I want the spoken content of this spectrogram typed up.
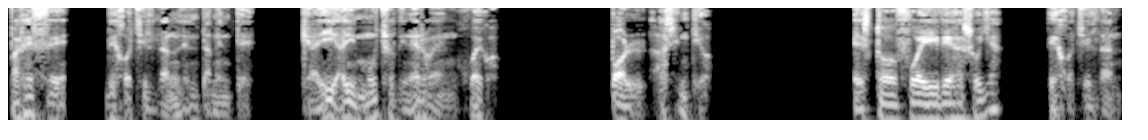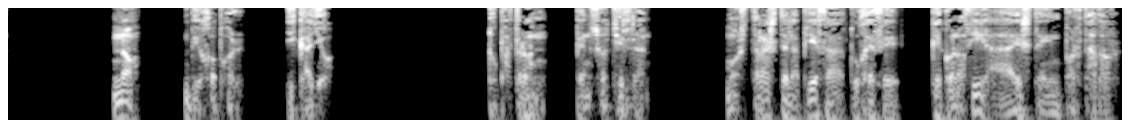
Parece, dijo Childan lentamente, que ahí hay mucho dinero en juego. Paul asintió. ¿Esto fue idea suya? dijo Childan. No, dijo Paul, y calló. Tu patrón, pensó Childan. Mostraste la pieza a tu jefe que conocía a este importador.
